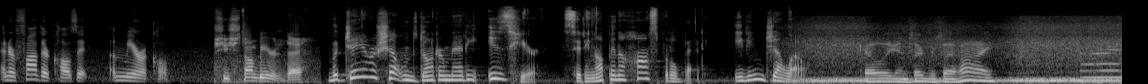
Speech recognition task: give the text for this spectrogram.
and her father calls it a miracle. She should not be here today. But J.R. Shelton's daughter Maddie is here, sitting up in a hospital bed, eating jello. Kelly and Saber say hi. Hi.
